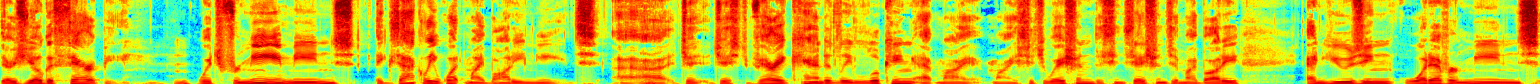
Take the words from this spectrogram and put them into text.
There's yoga therapy, mm-hmm. which for me means exactly what my body needs. Uh, uh, ju- just very candidly looking at my my situation, the sensations in my body, and using whatever means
